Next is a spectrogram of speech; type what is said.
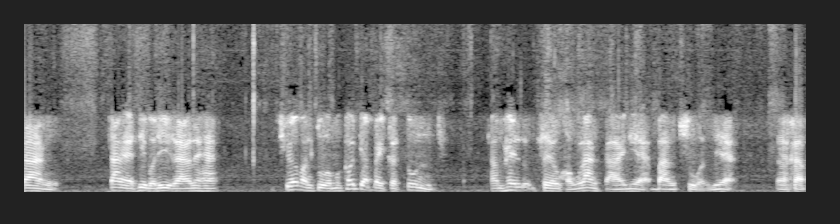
สร้างสร้างแอนติบอดีแล้วนะฮะเชื้อบางตัวมันก็จะไปกระตุ้นทำให้เซลล์ของร่างกายเนี่ย บางส่วนเนี่ยนะครับ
